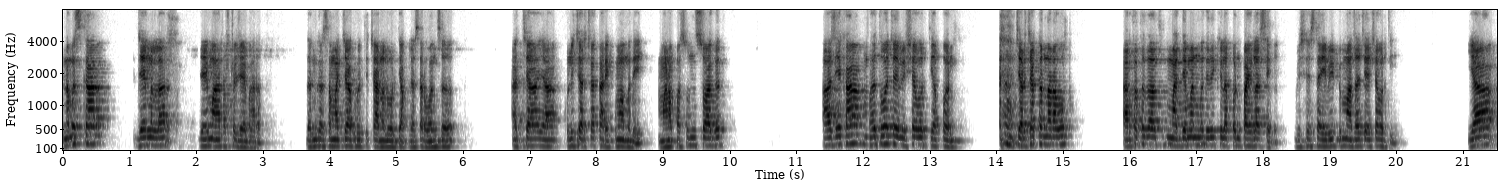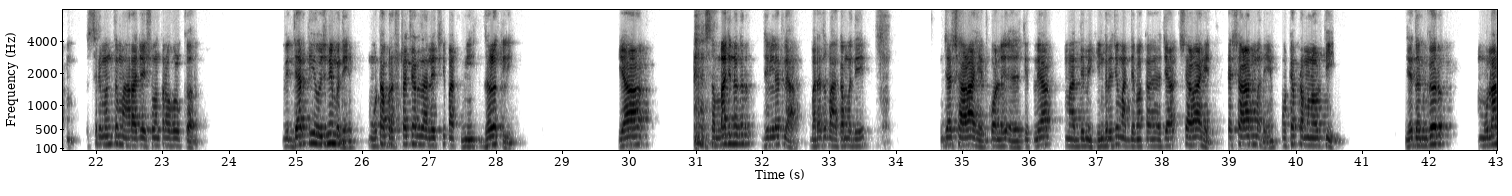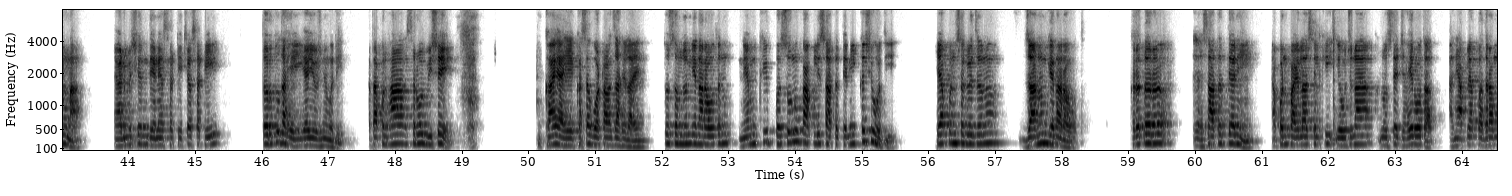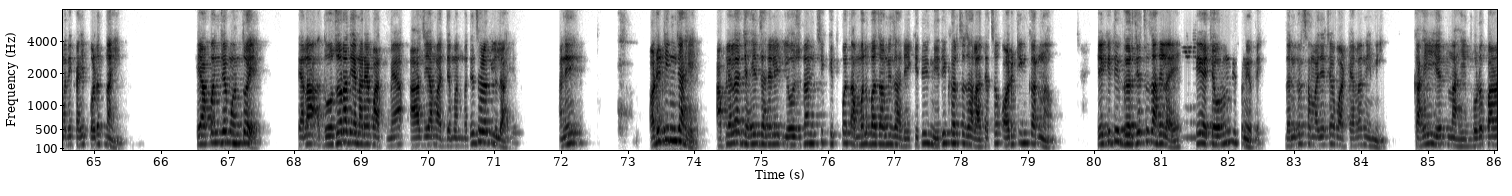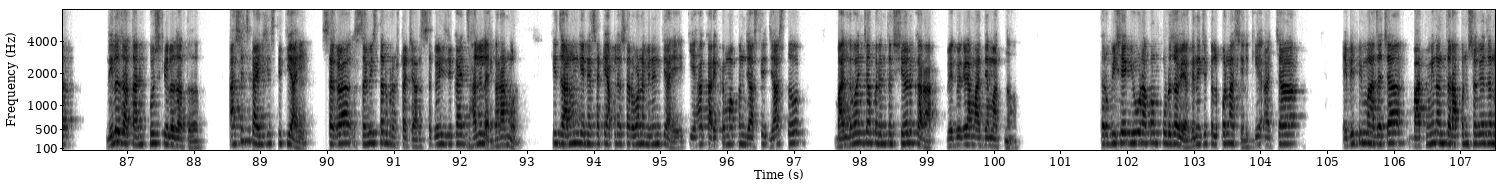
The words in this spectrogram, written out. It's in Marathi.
नमस्कार जय मल्हार जय महाराष्ट्र जय भारत. धनगर समाज जागृती चॅनलवरती आपल्या सर्वांचं आजच्या या खुली चर्चा कार्यक्रमामध्ये मनापासून स्वागत. आज एका महत्त्वाच्या विषयावरती आपण चर्चा करणार आहोत. अर्थातच आज माध्यमांमध्ये देखील आपण पाहिलं असेल विशेषतः एबीपी माझाच्या याच्यावरती. या श्रीमंत महाराज यशवंतराव होळकर विद्यार्थी योजनेमध्ये मोठा भ्रष्टाचार झाल्याची बातमी झळकली. या संभाजीनगर जिल्ह्यातल्या बऱ्याच भागामध्ये ज्या शाळा आहेत कॉलेज तिथल्या माध्यमिक इंग्रजी माध्यमाच्या ज्या शाळा आहेत त्या शाळांमध्ये मोठ्या प्रमाणावरती जे धनगर मुलांना ऍडमिशन देण्यासाठीच्यासाठी तरतूद आहे या योजनेमध्ये. आता आपण हा सर्व विषय काय आहे कसा घोटाळा झालेला आहे तो समजून घेणार आहोत नेमकी फसवणूक आपली सातत्याने कशी होती हे आपण सगळेजण जाणून घेणार आहोत. खर तर सातत्याने आपण पाहिलं असेल की योजना नुसत्या जाहीर होतात आणि आपल्या पदरामध्ये काही पडत नाही. हे आपण जे म्हणतोय त्याला दोजोरा देणाऱ्या बातम्या आज या माध्यमांमध्ये झळकलेल्या आहेत. आणि ऑडिटिंग जे आहे आपल्याला जाहीर झालेल्या योजनांची कितपत अंमलबजावणी झाली किती निधी खर्च झाला त्याचं ऑडिटिंग करणं हे किती गरजेचं झालेलं आहे हे याच्यावरून दिसून येते. धनगर समाजाच्या वाट्याला नेहमी काही येत नाही थोडंफार दिलं जातं आणि खुश केलं जातं. अशीच काहीशी स्थिती आहे. सगळा सविस्तर भ्रष्टाचार सगळी जे काय झालेलं आहे घडामोड ही जाणून घेण्यासाठी आपल्या सर्वांना विनंती आहे की हा कार्यक्रम आपण जास्तीत जास्त बांधवांच्या पर्यंत शेअर करा वेगवेगळ्या माध्यमातनं. तर विषय घेऊन आपण पुढे जाऊया. गण्याची कल्पना असेल की आजच्या एबीपी माझाच्या बातमीनंतर आपण सगळेजण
